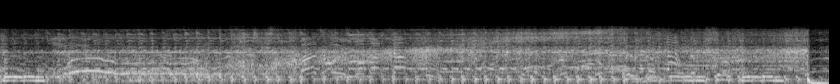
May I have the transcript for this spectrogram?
Poland. Shuffling.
